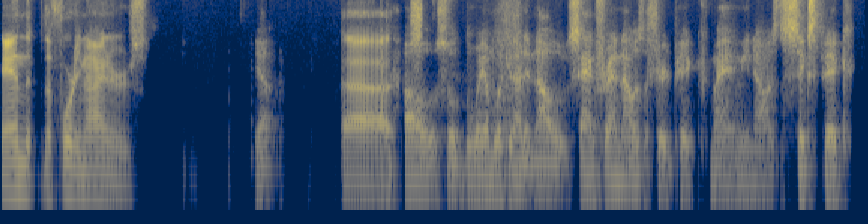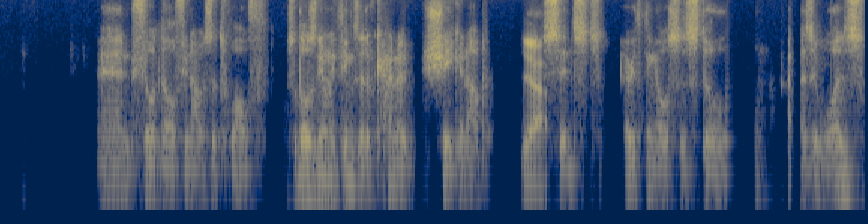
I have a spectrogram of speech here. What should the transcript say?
and the, the 49ers. Yeah. Uh Oh, so the way I'm looking at it now, San Fran now is the third pick, Miami now is the sixth pick, and Philadelphia now is the twelfth. So those are the only things that have kind of shaken up yeah. since everything else is still as it was.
